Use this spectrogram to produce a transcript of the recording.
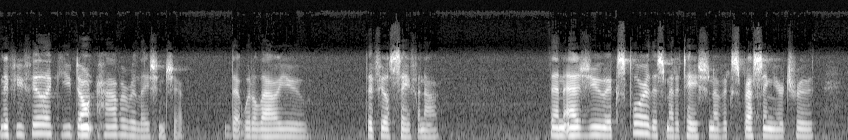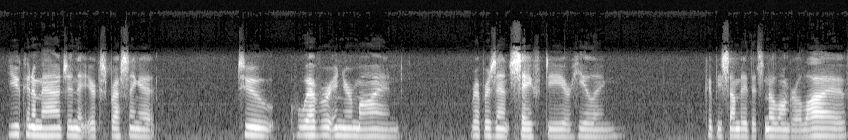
And if you feel like you don't have a relationship that would allow you, that feels safe enough, then as you explore this meditation of expressing your truth, you can imagine that you're expressing it to whoever in your mind represents safety or healing. Could be somebody that's no longer alive.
